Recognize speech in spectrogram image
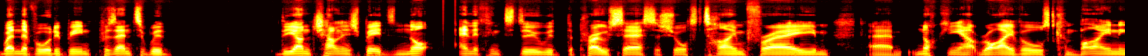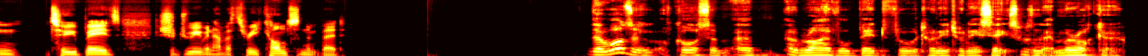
when they've already been presented with the unchallenged bids, not anything to do with the process, a shorter time frame, um, knocking out rivals, combining two bids. Should you even have a three continent bid? There was, a, of course, a, a, a, rival bid for 2026, wasn't there? Morocco.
